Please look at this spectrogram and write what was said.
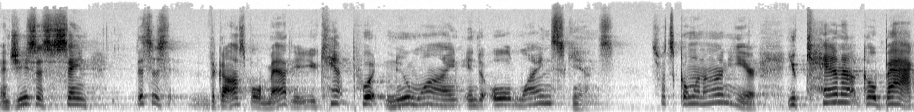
And Jesus is saying, this is the Gospel of Matthew. You can't put new wine into old wineskins. That's what's going on here. You cannot go back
